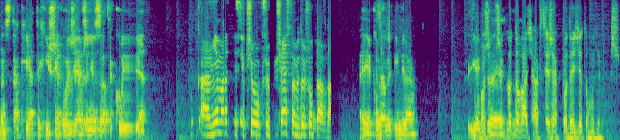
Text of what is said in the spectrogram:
Więc tak, ja technicznie powiedziałem, że nie zaatakuję. Ale nie martw się, jak krzywo przysięć, to mi to już od dawna. A jako, że Ingram jakby... Może przygotować akcję, że jak podejdzie, to mu nie wiesz.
